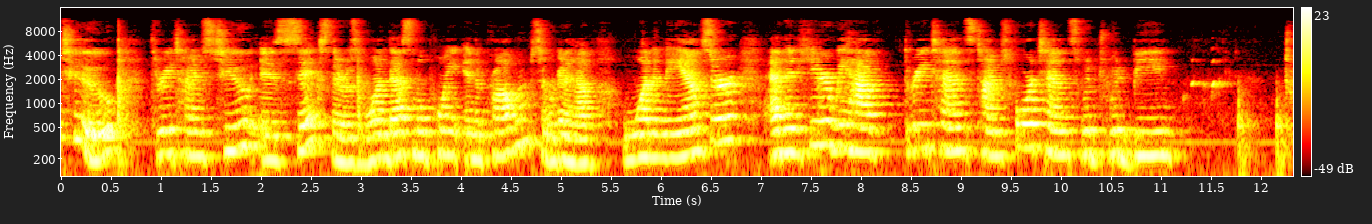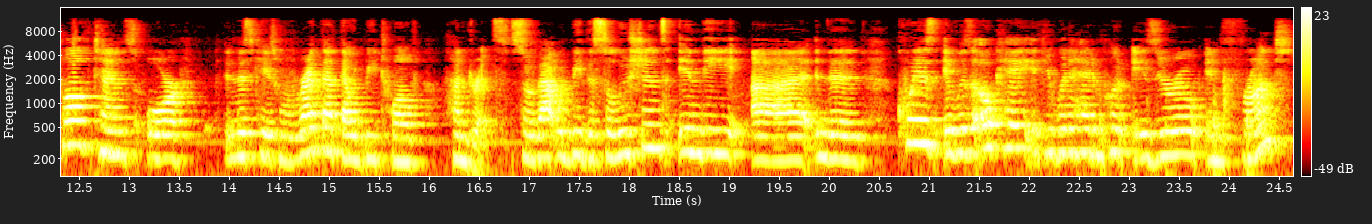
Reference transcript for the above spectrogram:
2. 3 times 2 is 6. There's one decimal point in the problem, so we're going to have 1 in the answer. And then here we have 3 tenths times 4 tenths, which would be 12 tenths, or in this case, when we write that, that would be 12 hundredths. So that would be the solutions. In the, uh, in the quiz, it was okay if you went ahead and put a zero in front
